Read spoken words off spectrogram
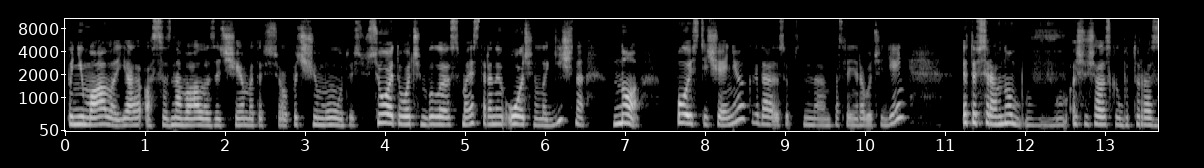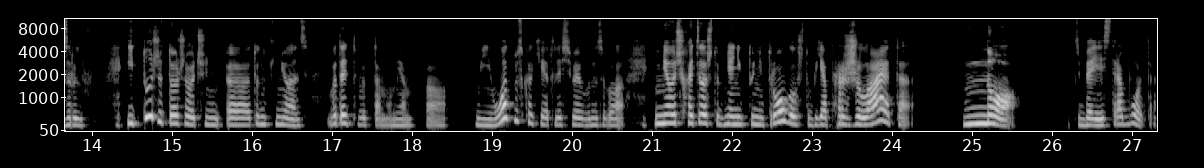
Понимала, я осознавала, зачем это все, почему. То есть все это очень было с моей стороны очень логично, но по истечению, когда, собственно, последний рабочий день, это все равно ощущалось как будто разрыв. И тут же тоже очень э, тонкий нюанс. Вот эти вот там у меня э, мини-отпуск, как я для себя его называла. И мне очень хотелось, чтобы меня никто не трогал, чтобы я прожила это. Но у тебя есть работа,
